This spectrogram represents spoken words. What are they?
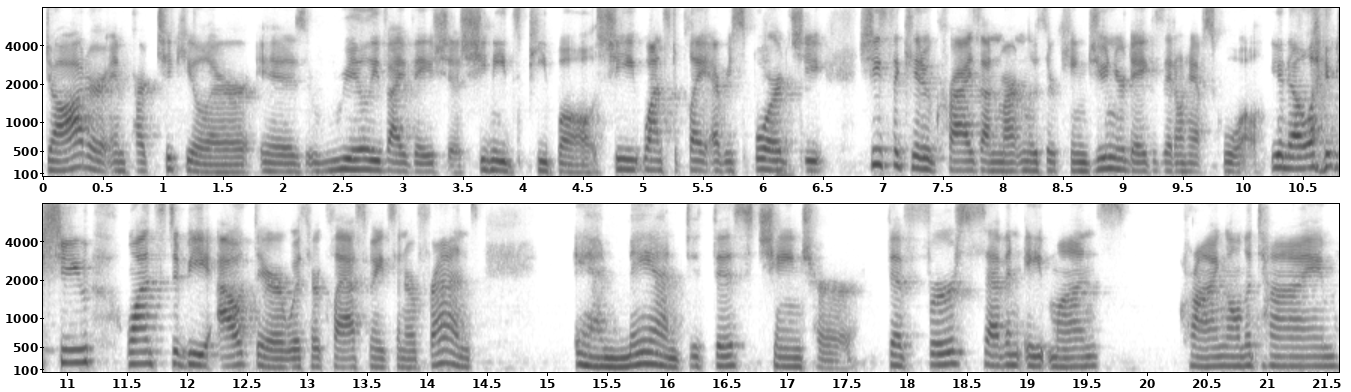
daughter in particular is really vivacious. She needs people. She wants to play every sport. She she's the kid who cries on Martin Luther King Jr. Day because they don't have school. You know, like she wants to be out there with her classmates and her friends. And man, did this change her. The first seven, eight months, crying all the time,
